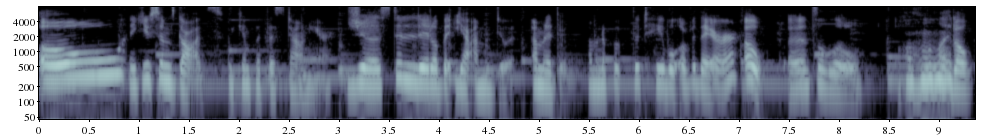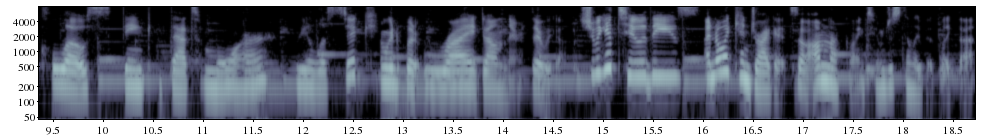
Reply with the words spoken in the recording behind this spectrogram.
Oh, thank you, Sims Gods. We can put this down here. Just a little bit. Yeah, I'm gonna do it. I'm gonna do it. I'm gonna put the table over there. Oh, it's a little a little close. Think that's more realistic. I'm gonna put it right down there. There we go. Should we get two of these? I know I can drag it, so I'm not going to. I'm just gonna leave it like that.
